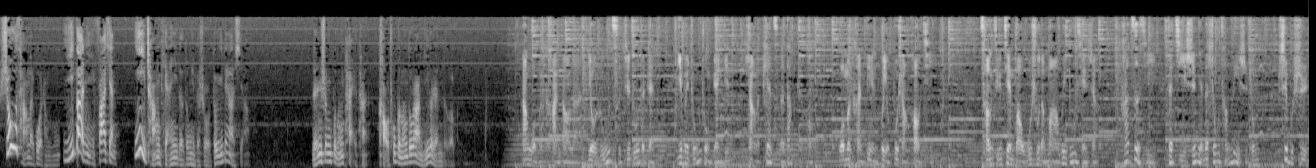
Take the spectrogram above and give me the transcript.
收藏的过程中，一旦你发现异常便宜的东西的时候，都一定要想，人生不能太贪，好处不能都让一个人得了。当我们看到了有如此之多的人因为种种原因上了骗子的当之后，我们肯定会有不少好奇。曾经鉴宝无数的马未都先生，他自己在几十年的收藏历史中，是不是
